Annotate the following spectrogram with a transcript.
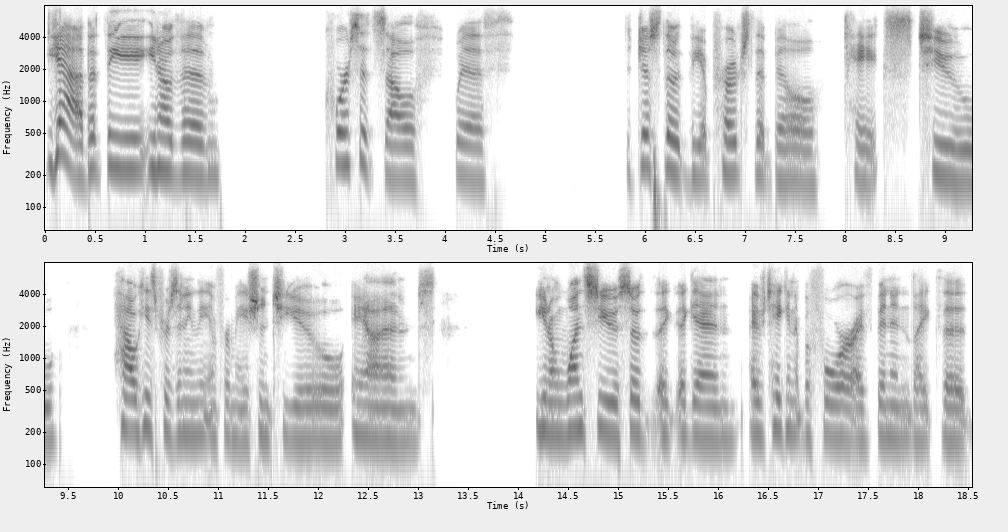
Yeah, but the, you know, the course itself with just the the approach that Bill takes to how he's presenting the information to you and you know once you so like, again I've taken it before I've been in like the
